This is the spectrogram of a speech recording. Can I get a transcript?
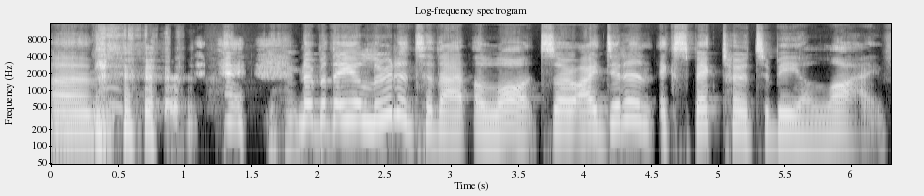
Um, no, but they alluded to that a lot. So I didn't expect her to be alive.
